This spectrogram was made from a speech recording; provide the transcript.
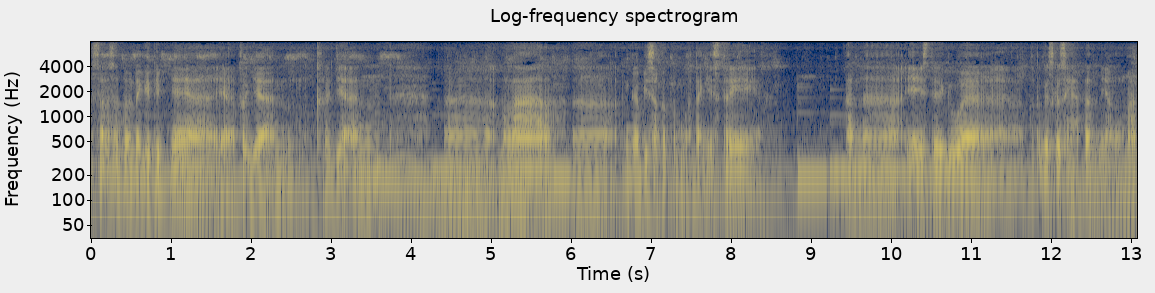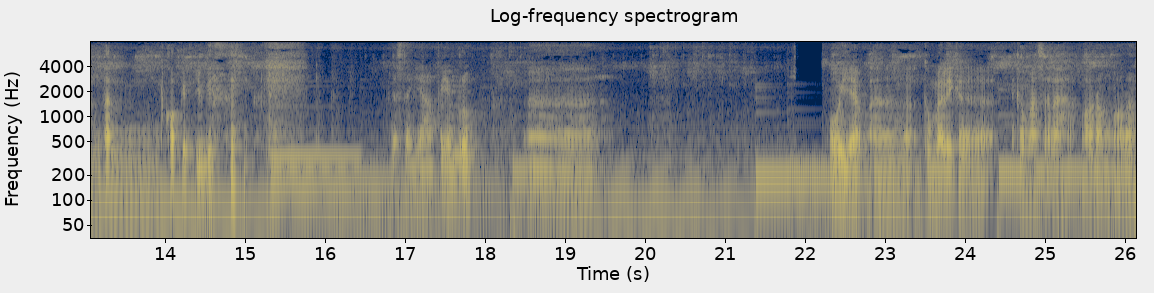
salah satu negatifnya ya ya kerjaan kerjaan uh, melar eh, nggak uh, bisa ketemu antara istri. Karena ya istri gue petugas kesehatan yang mantan covid juga. Terus lagi apa ya bro? Uh, oh iya uh, kembali ke ke masalah orang-orang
